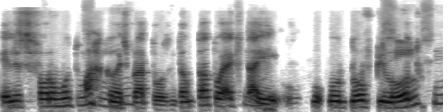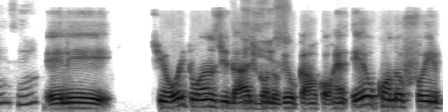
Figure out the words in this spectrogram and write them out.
eles foram muito marcantes para todos. Então, tanto é que está aí. O, o, novo piloto, sim, sim, sim. ele tinha oito anos de idade Isso. quando viu o carro correndo. Eu, quando eu fui,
